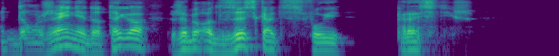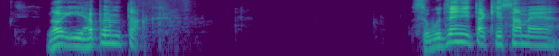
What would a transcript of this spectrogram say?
dążenie do tego, żeby odzyskać swój prestiż. No i ja powiem tak. Złudzenie takie same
